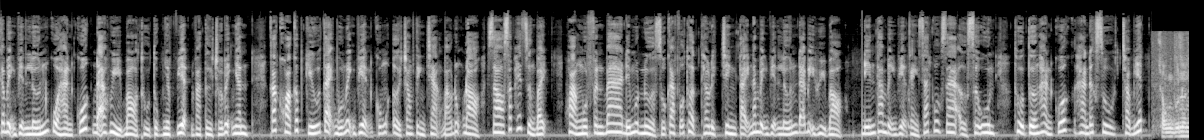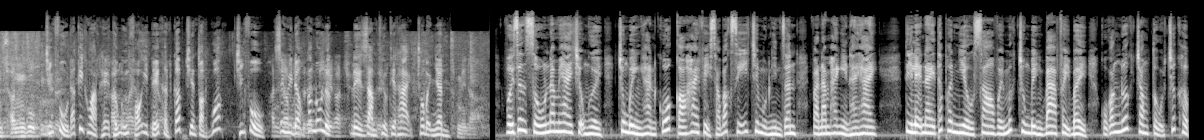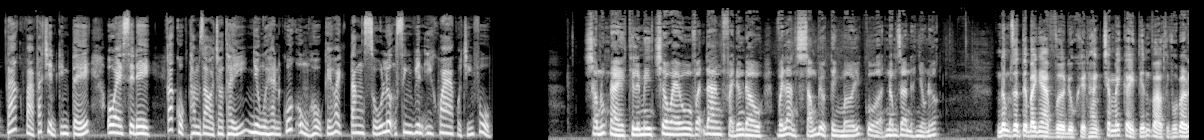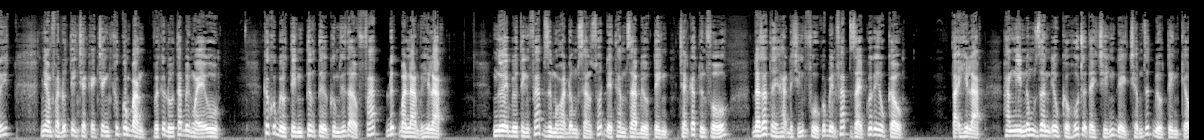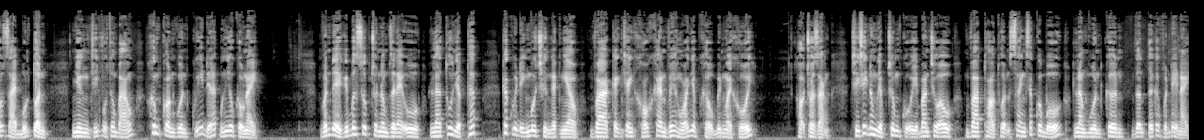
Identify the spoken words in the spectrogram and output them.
Các bệnh viện lớn của Hàn Quốc đã hủy bỏ thủ tục nhập viện và từ chối bệnh nhân. Các khoa cấp cứu tại bốn bệnh viện cũng ở trong tình trạng báo động đỏ do sắp hết giường bệnh. Khoảng 1 phần 3 đến một nửa số ca phẫu thuật theo lịch trình tại năm bệnh viện lớn đã bị hủy bỏ. Đến thăm Bệnh viện Cảnh sát Quốc gia ở Seoul, Thủ tướng Hàn Quốc Han Duck-su cho biết. Chính phủ đã kích hoạt hệ thống ứng phó y tế khẩn cấp trên toàn quốc. Chính phủ sẽ huy động các nỗ lực để giảm thiểu thiệt hại cho bệnh nhân. Với dân số 52 triệu người, trung bình Hàn Quốc có 2,6 bác sĩ trên 1.000 dân vào năm 2022. Tỷ lệ này thấp hơn nhiều so với mức trung bình 3,7 của các nước trong Tổ chức Hợp tác và Phát triển Kinh tế OECD. Các cuộc thăm dò cho thấy nhiều người Hàn Quốc ủng hộ kế hoạch tăng số lượng sinh viên y khoa của chính phủ. Trong lúc này, thì Liên minh châu EU vẫn đang phải đương đầu với làn sóng biểu tình mới của nông dân ở nhiều nước. Nông dân Tây Ban Nha vừa điều khiển hàng trăm máy cày tiến vào thành phố Paris nhằm phản đối tình trạng cạnh tranh không công bằng với các đối tác bên ngoài EU. Các cuộc biểu tình tương tự cũng diễn ra ở Pháp, Đức, Ba Lan và Hy Lạp. Người biểu tình Pháp dừng một hoạt động sản xuất để tham gia biểu tình chặn các tuyến phố, đặt ra thời hạn để chính phủ có biện pháp giải quyết các yêu cầu. Tại Hy Lạp, hàng nghìn nông dân yêu cầu hỗ trợ tài chính để chấm dứt biểu tình kéo dài 4 tuần, nhưng chính phủ thông báo không còn nguồn quỹ để đáp ứng yêu cầu này. vấn đề gây bức xúc cho nông dân EU là thu nhập thấp, các quy định môi trường ngặt nghèo và cạnh tranh khó khăn với hàng hóa nhập khẩu bên ngoài khối. Họ cho rằng, chính sách nông nghiệp chung của Ủy ban châu Âu và thỏa thuận xanh sắp công bố là nguồn cơn dẫn tới các vấn đề này.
